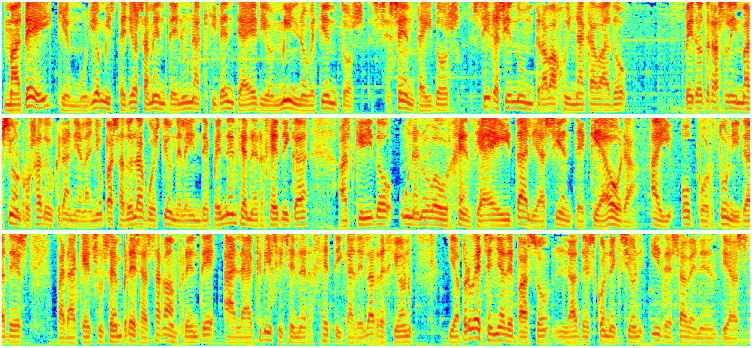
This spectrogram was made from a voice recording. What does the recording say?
Matei, quien murió misteriosamente en un accidente aéreo en 1962, sigue siendo un trabajo inacabado pero tras la invasión rusa de Ucrania el año pasado, la cuestión de la independencia energética ha adquirido una nueva urgencia e Italia siente que ahora hay oportunidades para que sus empresas hagan frente a la crisis energética de la región y aprovechen ya de paso la desconexión y desavenencias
